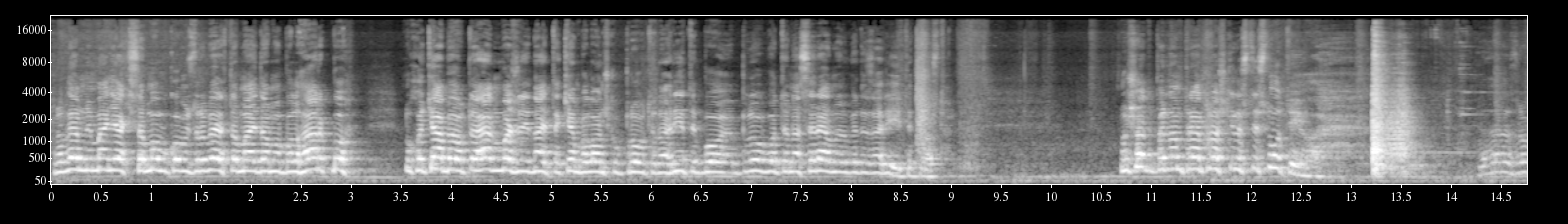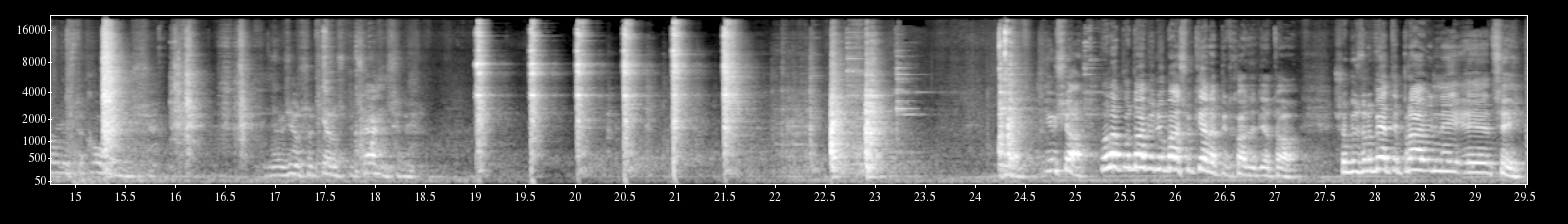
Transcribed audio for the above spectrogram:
Проблем немає ніяких самому комусь зробити, хто має вдома болгарку. Ну хоча б автоган може навіть таким балончиком пробувати нагріти, бо пробувати на сирену ви не загрієте просто. Ну що, тепер нам треба трошки розтиснути його. Я зараз зроблю з такого. Я взяв сукеру спеціально собі. І все. Ну, наподобі люба сукера підходить для того, щоб зробити правильний е, цей.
